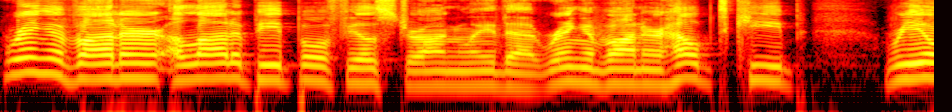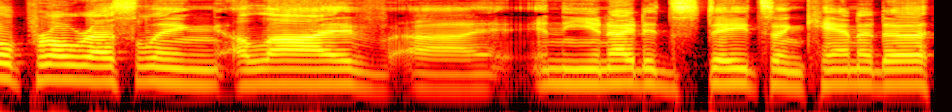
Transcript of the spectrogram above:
Ring of Honor, a lot of people feel strongly that Ring of Honor helped keep real pro wrestling alive uh, in the United States and Canada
